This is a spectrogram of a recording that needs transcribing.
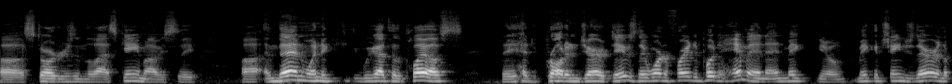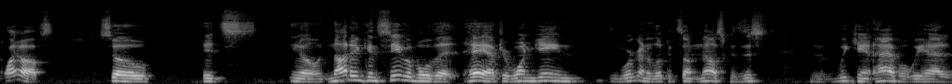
uh, starters in the last game, obviously. Uh, and then when it, we got to the playoffs, they had brought in Jarrad Davis. They weren't afraid to put him in and make you know make a change there in the playoffs. So it's you know not inconceivable that hey, after one game, we're going to look at something else because this we can't have what we had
